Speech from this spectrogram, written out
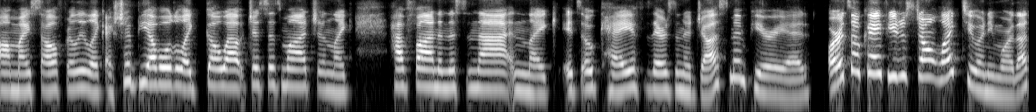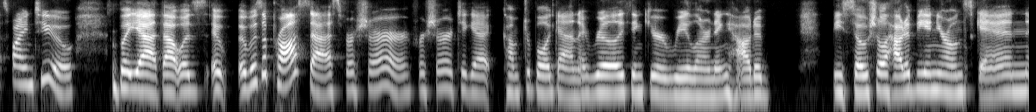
on myself really like I should be able to like go out just as much and like have fun and this and that and like it's okay if there's an adjustment period or it's okay if you just don't like to anymore. That's fine too but yeah, that was it it was a process for sure, for sure to get comfortable again. I really think you're relearning how to be social, how to be in your own skin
